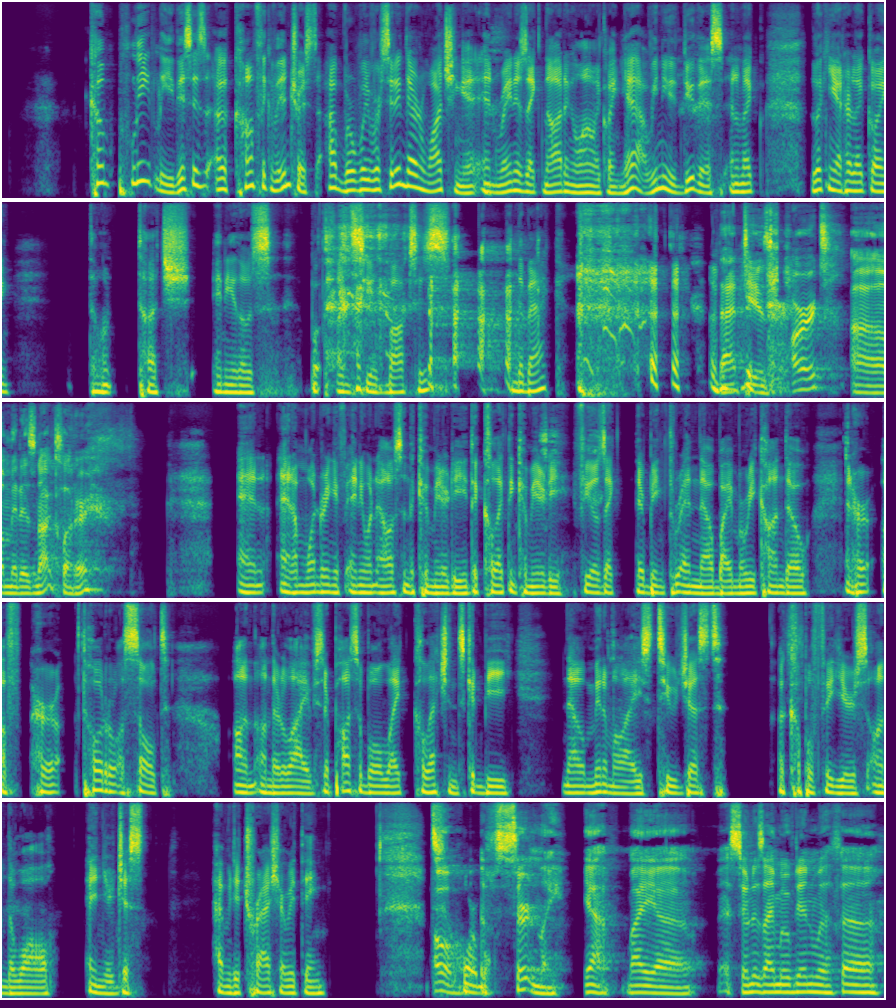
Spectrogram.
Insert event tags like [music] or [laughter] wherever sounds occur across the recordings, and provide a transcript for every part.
completely. This is a conflict of interest. Uh, where we were sitting there and watching it and Raina's like nodding along like going yeah we need to do this. And i'm like looking at her like going don't touch any of those [laughs] unsealed boxes in the back [laughs] that is art. Um, it is not clutter. and and I'm wondering if anyone else in the community, the collecting community, feels like they're being threatened now by Marie Kondo and her of her total assault on on their lives. Their possible like collections could be now minimalized to just a couple figures on the wall, and you're just having to trash everything. It's oh, horrible. certainly. Yeah. My uh, as soon as I moved in with uh,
